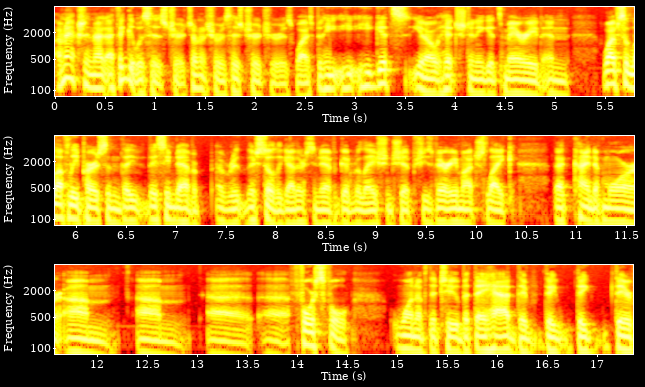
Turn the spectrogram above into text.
I'm actually not. I think it was his church. I'm not sure it was his church or his wife's, but he he, he gets you know hitched and he gets married, and wife's a lovely person. They they seem to have a, a re- they're still together. Seem to have a good relationship. She's very much like that kind of more um um uh, uh forceful one of the two. But they had they they they their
